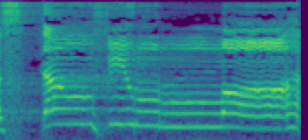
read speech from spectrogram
واستغفروا الله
